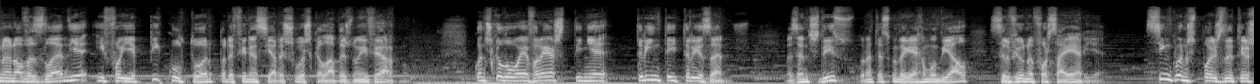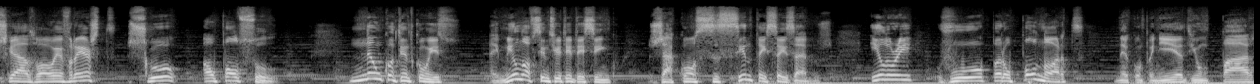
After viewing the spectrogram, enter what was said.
na Nova Zelândia e foi apicultor para financiar as suas escaladas no inverno. Quando escalou o Everest, tinha 33 anos. Mas antes disso, durante a Segunda Guerra Mundial, serviu na Força Aérea. Cinco anos depois de ter chegado ao Everest, chegou ao Polo Sul. Não contente com isso, em 1985, já com 66 anos, Hillary voou para o Polo Norte na companhia de um par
